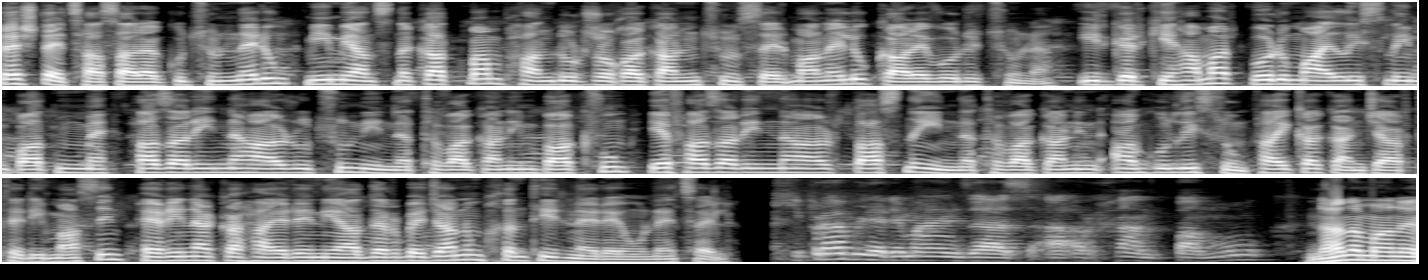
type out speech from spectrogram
շեշտեց հասարակություններում միմյանց նկատմամբ հանդուրժողականություն սերմանելու կարևորությունը։ Իր գրքի համար, որում Այլիսլին պատմում է 1989 թվականին Բաքվում եւ 1919 թվականին Ագուլիսում հայկական ջարդերի մասին, հեղինակը հայրենի Ադրբեջանում խնդիրներ է ունեցել։ Նա նման է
